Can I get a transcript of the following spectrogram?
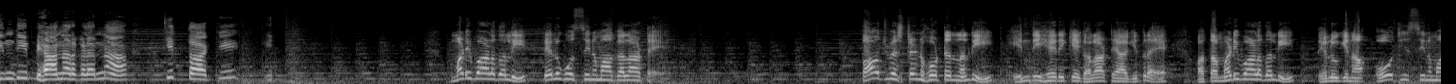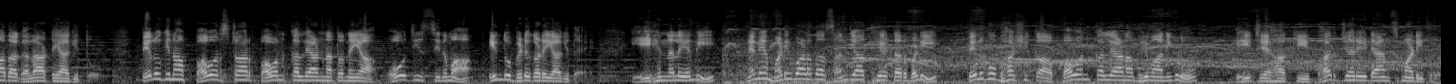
ಹಿಂದಿ ಬ್ಯಾನರ್ಗಳನ್ನು ಕಿತ್ತಾಕಿ ಮಡಿವಾಳದಲ್ಲಿ ತೆಲುಗು ಸಿನಿಮಾ ಗಲಾಟೆ. ತಾಜ್ ವೆಸ್ಟರ್ನ್ ಹೋಟೆಲ್ನಲ್ಲಿ ಹಿಂದಿ ಹೇರಿಕೆ ಗಲಾಟೆ ಆಗಿದ್ರೆ ಆತ ಮಡಿವಾಳದಲ್ಲಿ ತೆಲುಗಿನ ಓಜಿ ಸಿನಿಮಾದ ಗಲಾಟೆ ಆಗಿತ್ತು. ತೆಲುಗಿನ ಪವರ್ ಸ್ಟಾರ್ ಪವನ್ ಕಲ್ಯಾಣ್ ನಟನೆಯ ಓಜಿ ಸಿನಿಮಾ ಇಂದು ಬಿಡುಗಡೆಯಾಗಿದೆ. ಈ ಹಿನ್ನೆಲೆಯಲ್ಲಿ ನೆನೆ ಮಡಿವಾಳದ ಸಂಧ್ಯಾ ಥಿಯೇಟರ್ ಬಳಿ ತೆಲುಗು ಭಾಷಿಕ ಪವನ್ ಕಲ್ಯಾಣ ಅಭಿಮಾನಿಗಳು ಡಿಜೆ ಹಾಕಿ ಭರ್ಜರಿ ಡ್ಯಾನ್ಸ್ ಮಾಡಿದ್ರು.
